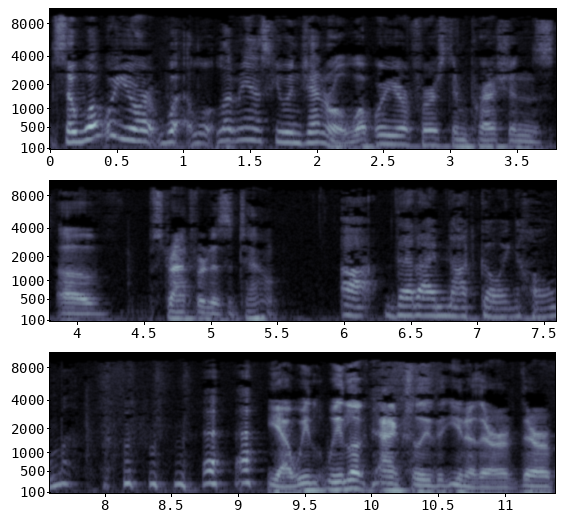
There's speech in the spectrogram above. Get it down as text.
so what were your? What, let me ask you in general. What were your first impressions of Stratford as a town? Uh, that I'm not going home. Yeah, we we looked actually that you know there are there are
